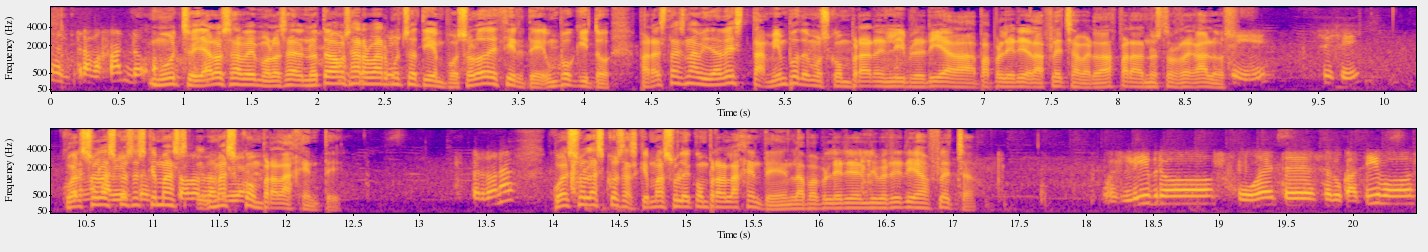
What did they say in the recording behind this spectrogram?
trabajando. Mucho, ya lo sabemos, lo sabemos. No te vamos a robar mucho tiempo. Solo decirte un poquito. Para estas Navidades también podemos comprar en Librería Papelería La Flecha, ¿verdad? Para nuestros regalos. Sí, sí, sí. ¿Cuáles son las cosas que más, días. compra la gente? ¿Perdona? ¿Cuáles son las cosas que más suele comprar la gente en la papelería y librería La Flecha? Libros, juguetes educativos,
